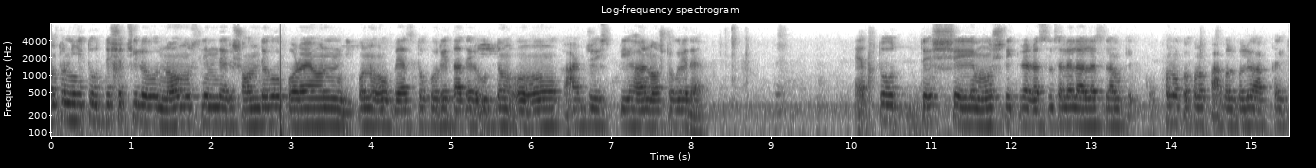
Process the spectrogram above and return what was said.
অন্তর্নিহিত উদ্দেশ্য ছিল ন মুসলিমদের সন্দেহ, পরায়ণ, বিপন্ন ও ব্যস্ত করে তাদের উদ্যম ও কার্য স্পৃহা নষ্ট করে দেয়। এত উদ্দেশ্যে মুশরিকরা রাসূল আলাইহি সাল্লামকে কখনো কখনো পাগল বলেও আখ্যায়িত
